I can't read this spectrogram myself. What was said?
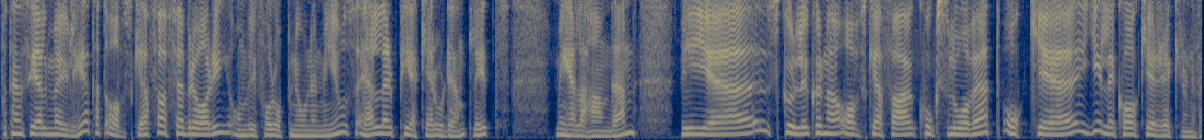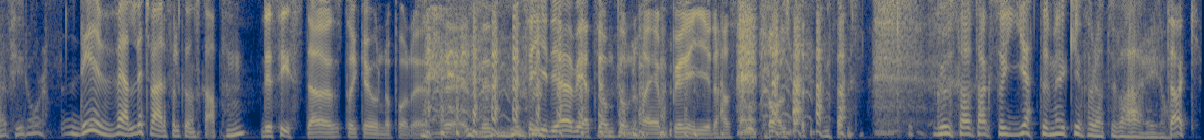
potentiell möjlighet att avskaffa februari om vi får opinionen med oss eller pekar ordentligt med hela handen. Vi eh, skulle kunna avskaffa kokslovet och eh, gillekakor räcker ungefär fyra år. Det är väldigt värdefull kunskap. Det sista stryker jag under på. Det, det, det, det tidigare vet jag inte om det har empiri i det här samtalet. Men... Gustav, tack så jättemycket för att du var här idag. Tack.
